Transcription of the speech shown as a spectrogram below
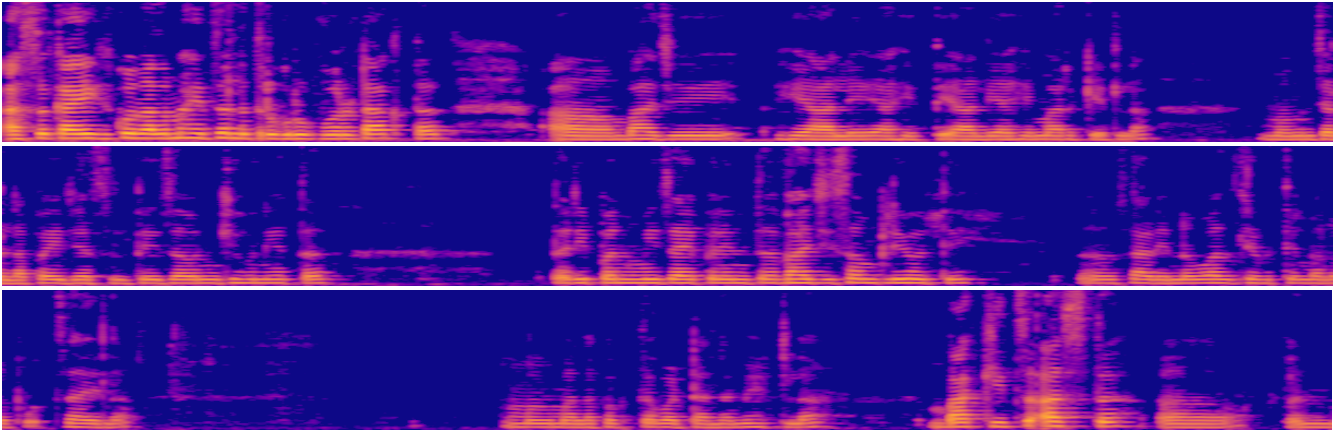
असं काही कोणाला माहीत झालं तर ग्रुपवर टाकतात. भाजी हे आले आहे ते आले आहे मार्केटला मग ज्याला पाहिजे असेल ते जाऊन घेऊन येतात. तरी पण मी जाईपर्यंत भाजी संपली होती. साडेनऊ वाजले होते मला पो जायला. मग मला फक्त वटाणा भेटला. बाकीचं असतं. पण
